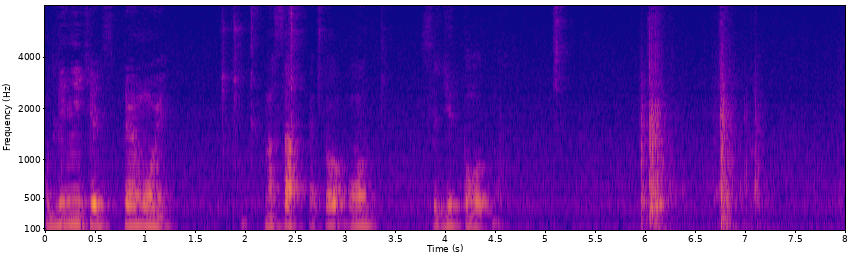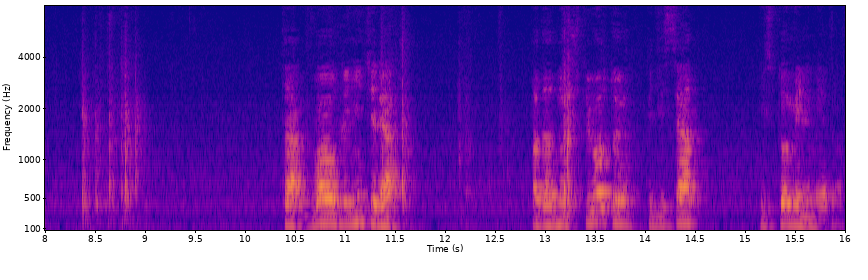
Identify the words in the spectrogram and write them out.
удлинитель с прямой насадкой, то он сидит плотно. Так, два удлинителя под 1 четвертую, 50 и 100 миллиметров.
